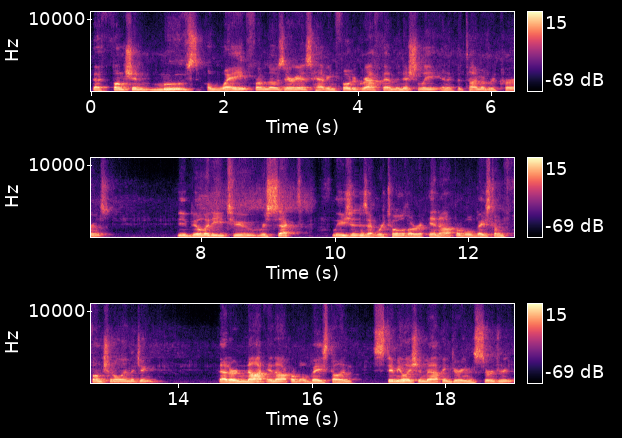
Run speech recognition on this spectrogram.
that function moves away from those areas, having photographed them initially and at the time of recurrence. The ability to resect lesions that we're told are inoperable based on functional imaging, that are not inoperable based on stimulation mapping during the surgery.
